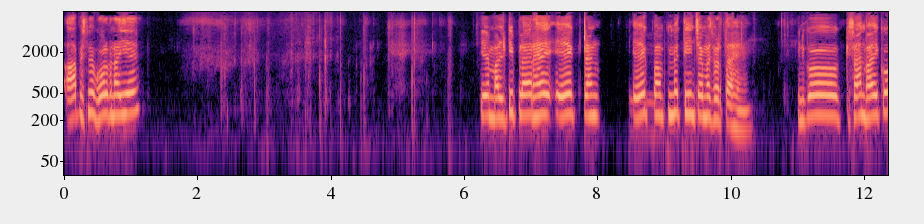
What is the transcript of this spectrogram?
आप इसमें घोल बनाइए। ये मल्टीप्लायर है, एक टंग, एक पंप में तीन चम्मच भरता है। इनको किसान भाई को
